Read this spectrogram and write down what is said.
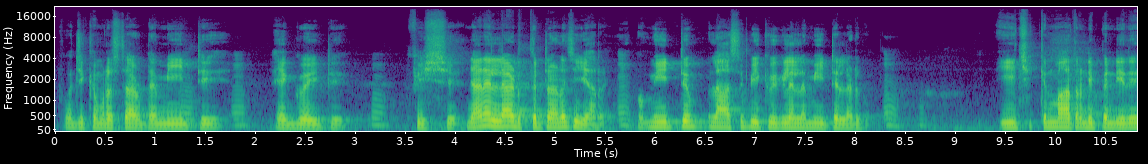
ഇപ്പോൾ ചിക്കൻ ബ്രസ്റ്റ് ആവട്ടെ മീറ്റ് എഗ് വൈറ്റ് ഫിഷ് ഞാൻ എല്ലാം എടുത്തിട്ടാണ് ചെയ്യാറ്. അപ്പോൾ മീറ്റും ലാസ്റ്റ് പീക്ക് വീക്കിലെല്ലാം മീറ്റ് എല്ലാം എടുക്കും. ഈ ചിക്കൻ മാത്രം ഡിപ്പെൻഡ് ചെയ്ത്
